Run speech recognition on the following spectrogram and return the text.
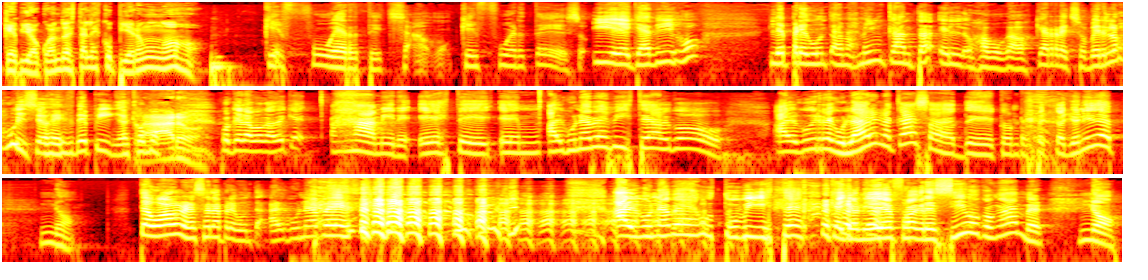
que vio cuando a esta le escupieron un ojo. Qué fuerte, chamo. Qué fuerte eso. Y ella dijo, le pregunta, además me encanta el- los abogados que arrecho. Ver los juicios es de pinga. Es como, Claro. Porque el abogado es que, ajá, mire, este, em, ¿alguna vez viste algo, algo irregular en la casa de, con respecto a Johnny Depp? No. Te voy a volver a hacer la pregunta. ¿Alguna vez, ¿alguna vez tuviste que Johnny Depp fue agresivo con Amber? No.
